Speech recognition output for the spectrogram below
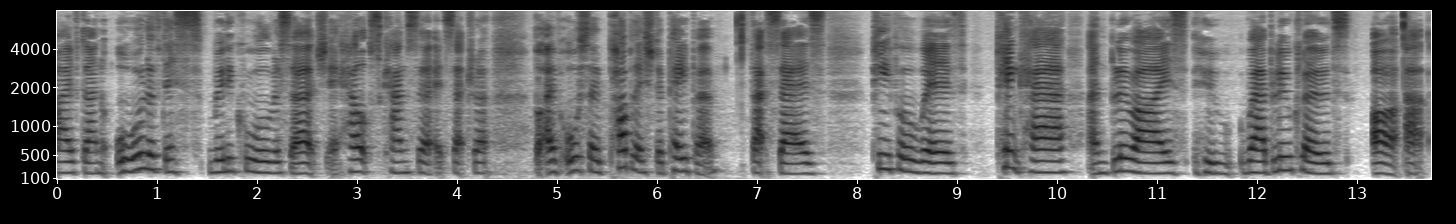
I've done all of this really cool research. It helps cancer, etc. But I've also published a paper that says people with pink hair and blue eyes who wear blue clothes are at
